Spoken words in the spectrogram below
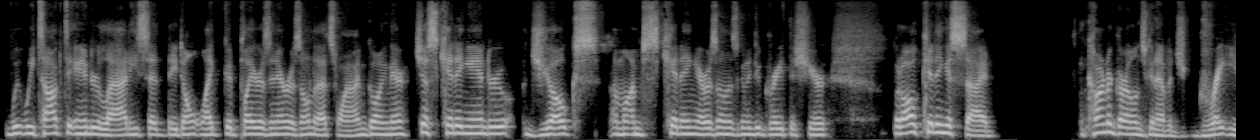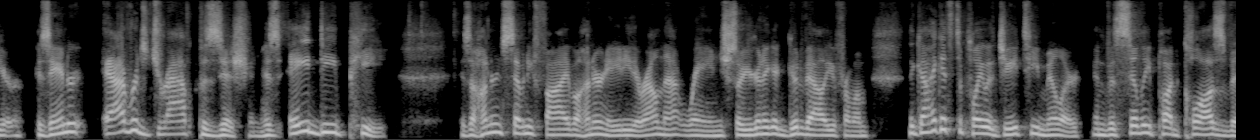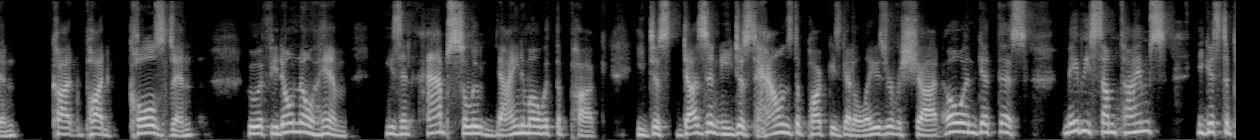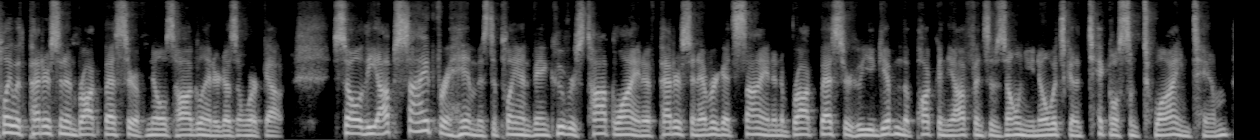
We, we talked to Andrew Ladd. He said they don't like good players in Arizona. That's why I'm going there. Just kidding, Andrew. Jokes. I'm, I'm just kidding. Arizona's going to do great this year. But all kidding aside, Conor Garland's going to have a great year. His Andrew, average draft position, his ADP is 175, 180, around that range. So you're going to get good value from him. The guy gets to play with JT Miller and Vasily Podkolzin, Podkolzin, who, if you don't know him, He's an absolute dynamo with the puck. He just doesn't, he just hounds the puck. He's got a laser of a shot. Oh, and get this maybe sometimes he gets to play with Pettersson and Brock Boeser if Nils Hoglander doesn't work out. So the upside for him is to play on Vancouver's top line. If Pettersson ever gets signed and a Brock Boeser who you give him the puck in the offensive zone, you know it's going to tickle some twine, Tim.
